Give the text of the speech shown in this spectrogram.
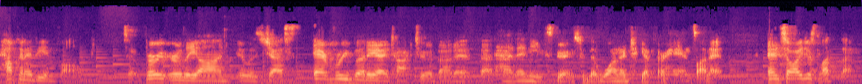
How can I be involved? So very early on, it was just everybody I talked to about it that had any experience with it wanted to get their hands on it. And so I just let them.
